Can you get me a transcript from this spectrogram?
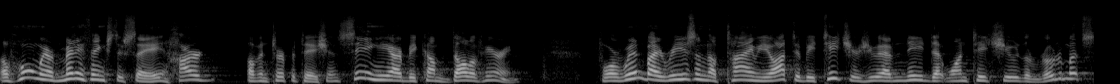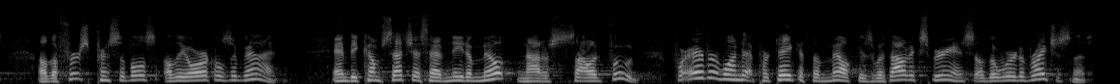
Of whom we have many things to say, hard of interpretation, seeing ye are become dull of hearing. For when by reason of time you ought to be teachers, you have need that one teach you the rudiments of the first principles of the oracles of God, and become such as have need of milk, not of solid food. For everyone that partaketh of milk is without experience of the word of righteousness.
